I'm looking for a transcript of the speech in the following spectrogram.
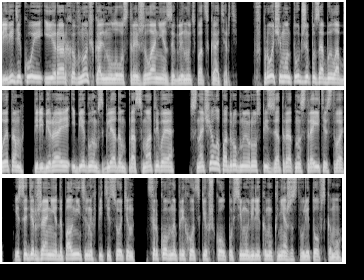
При виде кои иерарха вновь кольнуло острое желание заглянуть под скатерть. Впрочем, он тут же позабыл об этом, перебирая и беглым взглядом просматривая Сначала подробную роспись затрат на строительство и содержание дополнительных пяти сотен церковно-приходских школ по всему Великому княжеству Литовскому,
